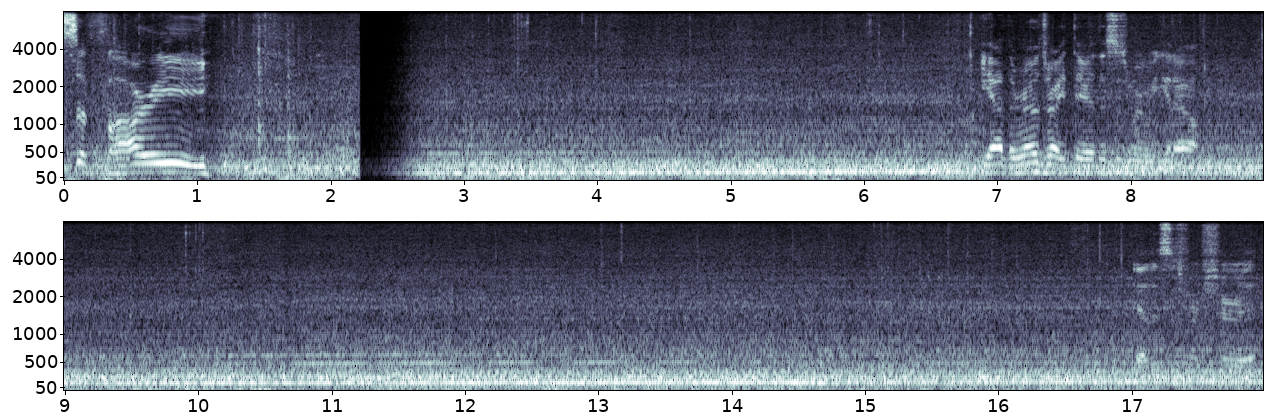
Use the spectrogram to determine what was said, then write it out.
Safari. Yeah, the road's right there. This is where we get out. Yeah, this is for sure it.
